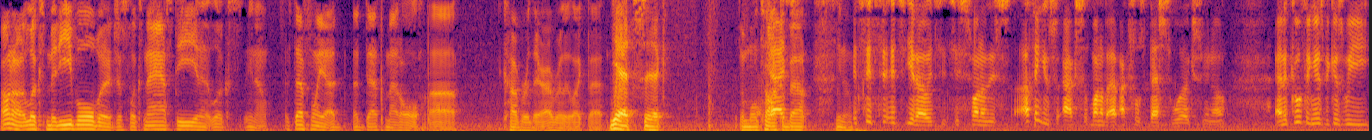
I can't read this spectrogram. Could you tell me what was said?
I don't know. It looks medieval, but it just looks nasty, and it looks you know, it's definitely a, a death metal uh, cover there. I really like that. Yeah, it's sick. And we'll talk Yeah, about you know. It's it's it's you know it's it's just one of this. I think it's Axel, one of Axel's best works. You know, and the cool thing is because we,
